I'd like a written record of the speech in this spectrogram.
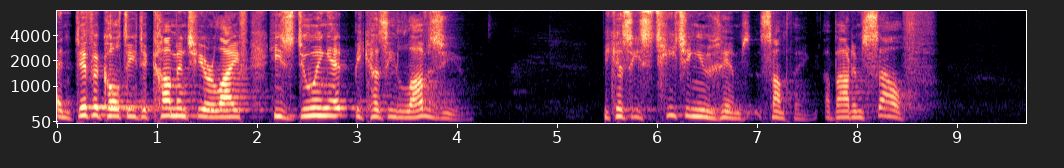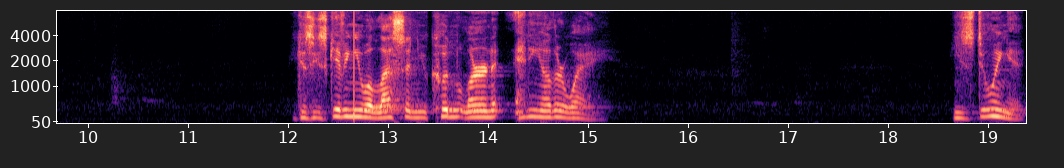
and difficulty to come into your life, he's doing it because he loves you. Because he's teaching you him something about himself. Because he's giving you a lesson you couldn't learn any other way. He's doing it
